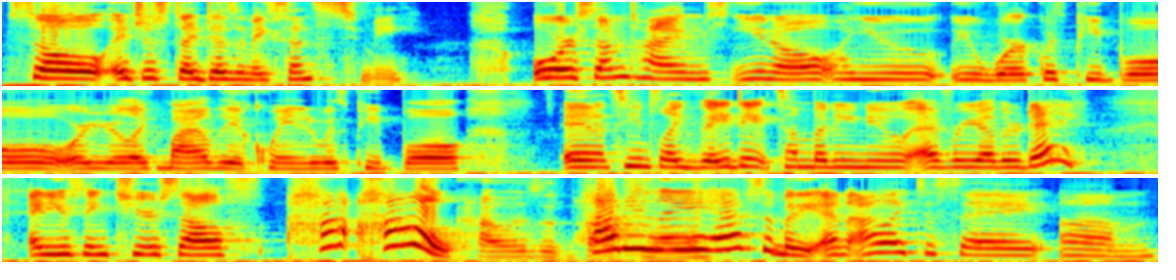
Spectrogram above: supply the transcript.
So it just like doesn't make sense to me. Or sometimes, you know, you you work with people or you're like mildly acquainted with people and it seems like they date somebody new every other day. And you think to yourself, how how, How is it how do they have somebody? And I like to say um,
